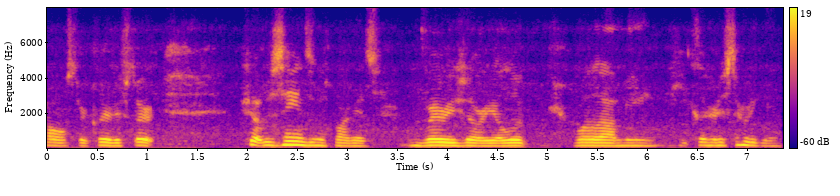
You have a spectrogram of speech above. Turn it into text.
Hollister cleared his throat, shoved his hands in his pockets. I'm very sorry. I look, well, I mean, he cleared his throat again.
